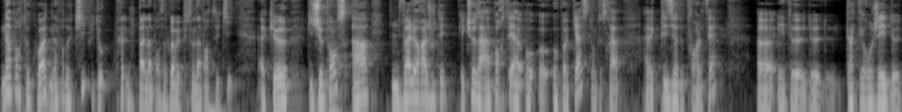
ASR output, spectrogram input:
n'importe quoi, n'importe qui plutôt, pas n'importe quoi, mais plutôt n'importe qui, euh, que qui je pense a une valeur ajoutée, quelque chose à apporter au, podcast. Donc ce sera avec plaisir de pouvoir le faire. Euh, et d'interroger, de,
